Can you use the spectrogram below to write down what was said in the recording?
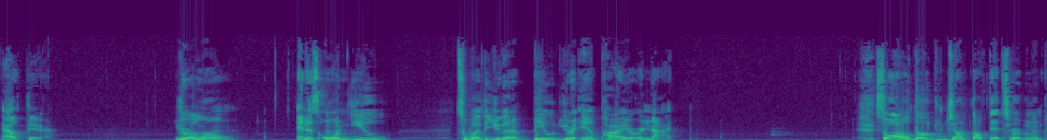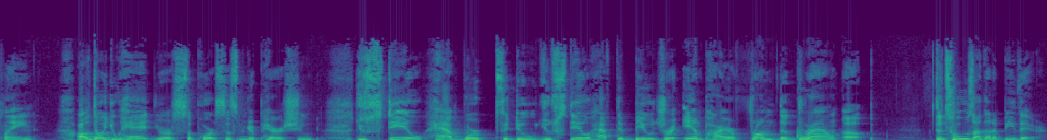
out there. You're alone. And it's on you to whether you're going to build your empire or not. So, although you jumped off that turbulent plane, Although you had your support system, your parachute, you still have work to do. You still have to build your empire from the ground up. The tools are going to be there.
